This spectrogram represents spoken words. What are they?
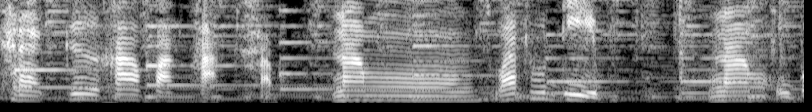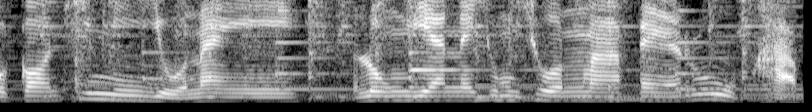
แครกเกอร์ข้าวฟักผักครับนำวัตถุดิบนำอุปกรณ์ที่มีอยู่ในโรงเรียนในชุมชนมาแปรรูปครับ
